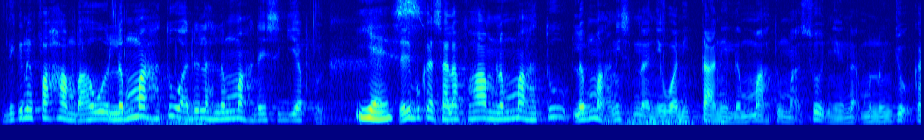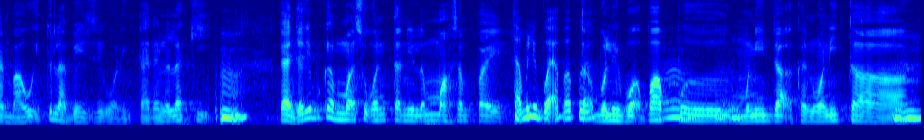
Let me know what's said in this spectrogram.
dia kena faham bahawa lemah tu adalah lemah dari segi apa. Yes. Jadi bukan salah faham lemah tu, lemah ni sebenarnya wanita ni lemah tu maksudnya nak menunjukkan bahawa itulah beza wanita dan lelaki. Mm. Kan? Jadi bukan maksud wanita ni lemah sampai tak boleh buat apa-apa. Tak boleh buat apa-apa, mm. menidakkan wanita. Mm.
